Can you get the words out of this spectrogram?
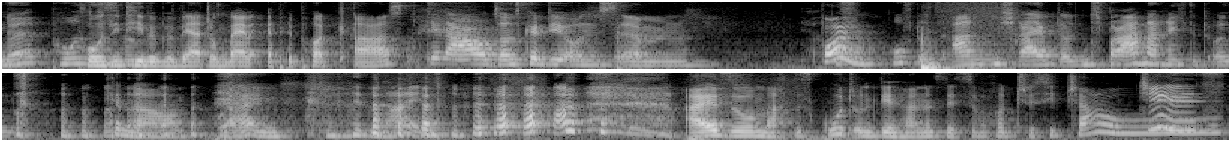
ne? positive, positive, Bewertung bei Apple Podcast. Genau. Sonst könnt ihr uns ähm, folgen. Ruft uns an, schreibt und sprachnachrichtet uns. Genau. Nein. Nein. also macht es gut und wir hören uns nächste Woche. Tschüssi, ciao. Tschüss.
